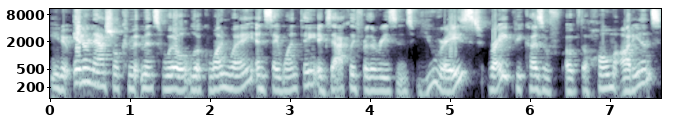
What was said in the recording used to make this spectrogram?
you know international commitments will look one way and say one thing exactly for the reasons you raised right because of, of the home audience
